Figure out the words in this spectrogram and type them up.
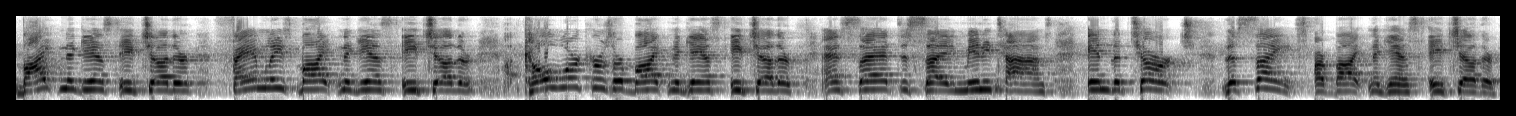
biting against each other, families biting against each other, co-workers are biting against each other, and sad to say, many times in the church, the saints are biting against each other.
